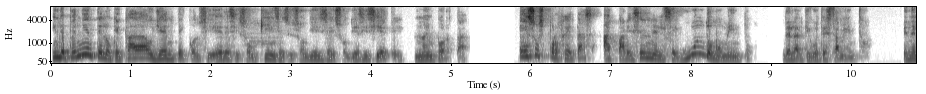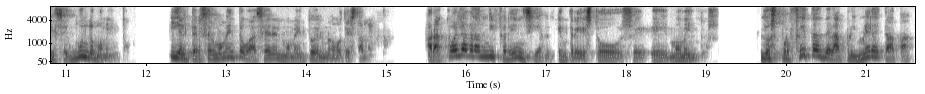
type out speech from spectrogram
Independiente de lo que cada oyente considere, si son 15, si son 16, son 17, no importa, esos profetas aparecen en el segundo momento del Antiguo Testamento, en el segundo momento. Y el tercer momento va a ser el momento del Nuevo Testamento. Ahora, ¿cuál es la gran diferencia entre estos eh, eh, momentos? Los profetas de la primera etapa,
